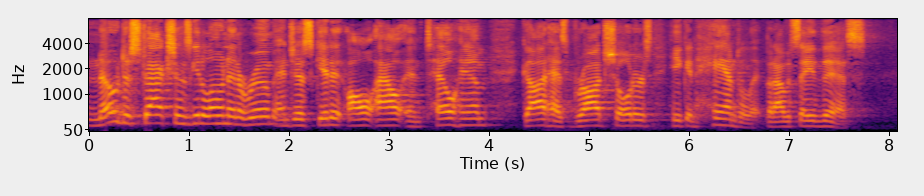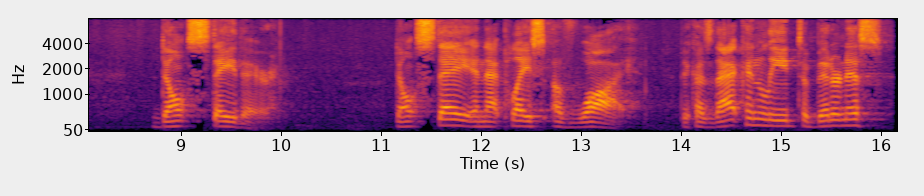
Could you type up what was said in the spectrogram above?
No distractions. Get alone in a room and just get it all out and tell Him God has broad shoulders. He can handle it. But I would say this don't stay there. Don't stay in that place of why, because that can lead to bitterness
